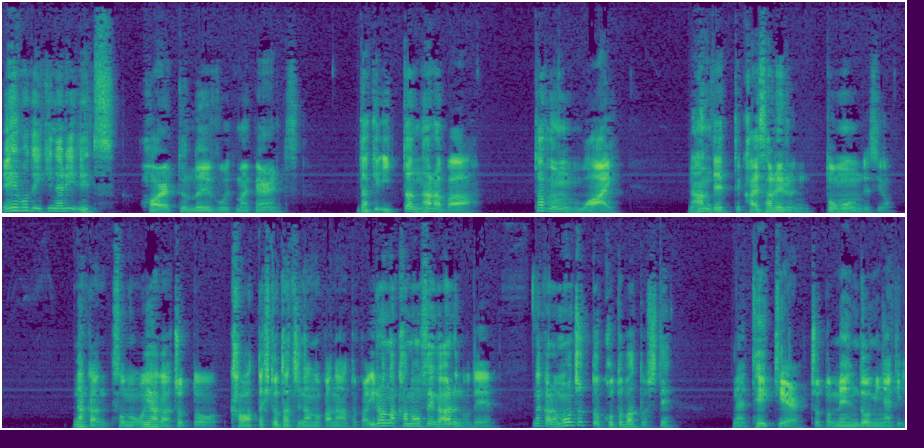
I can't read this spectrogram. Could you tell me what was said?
英語でいきなり It's hard to live with my parents だけ言ったならば、多分 Why? なんでって返されると思うんですよ。なんか、その親がちょっと変わった人たちなのかなとか、いろんな可能性があるので、だからもうちょっと言葉として、な take care, ちょっと面倒見なきゃ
